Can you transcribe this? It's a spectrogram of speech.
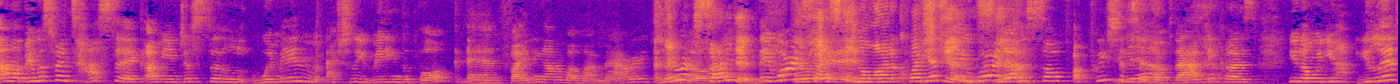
Um, it was fantastic. I mean, just the women actually reading the book and finding out about my marriage. And they were know. excited. They were They were excited. asking a lot of questions. Yes, they were. And Yeah. I was so appreciative Yeah, of that yeah. because you know when you you live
